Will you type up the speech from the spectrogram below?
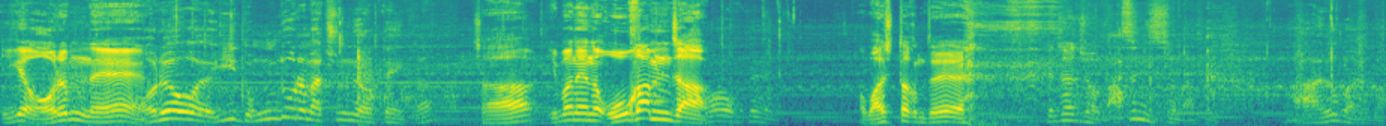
이게 어렵네. 어려워요. 이 농도를 맞추는 게 어렵다니까. 자 이번에는 오감자. 어, 네. 어, 맛있다 근데. 괜찮죠? 맛은 있어, 맛은. 아, 이거 봐, 이거.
